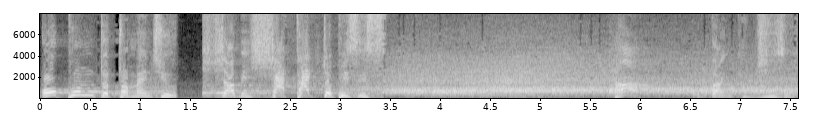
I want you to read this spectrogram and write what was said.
open to torment you shall be shattered to pieces. Ha! Thank you, Jesus.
